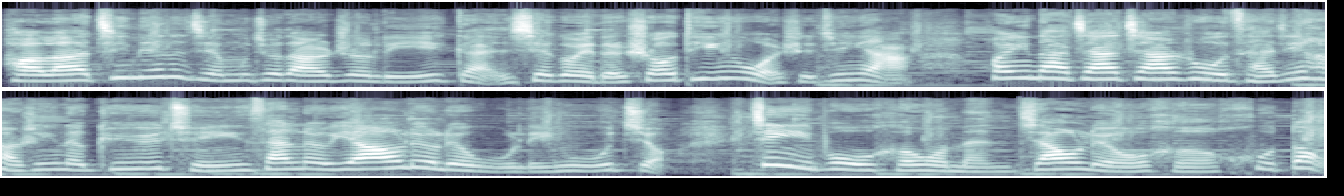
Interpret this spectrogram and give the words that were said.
好了，今天的节目就到这里，感谢各位的收听，我是君雅，欢迎大家加入财经好声音的 QQ 群三六幺六六五零五九，进一步和我们交流和互动。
